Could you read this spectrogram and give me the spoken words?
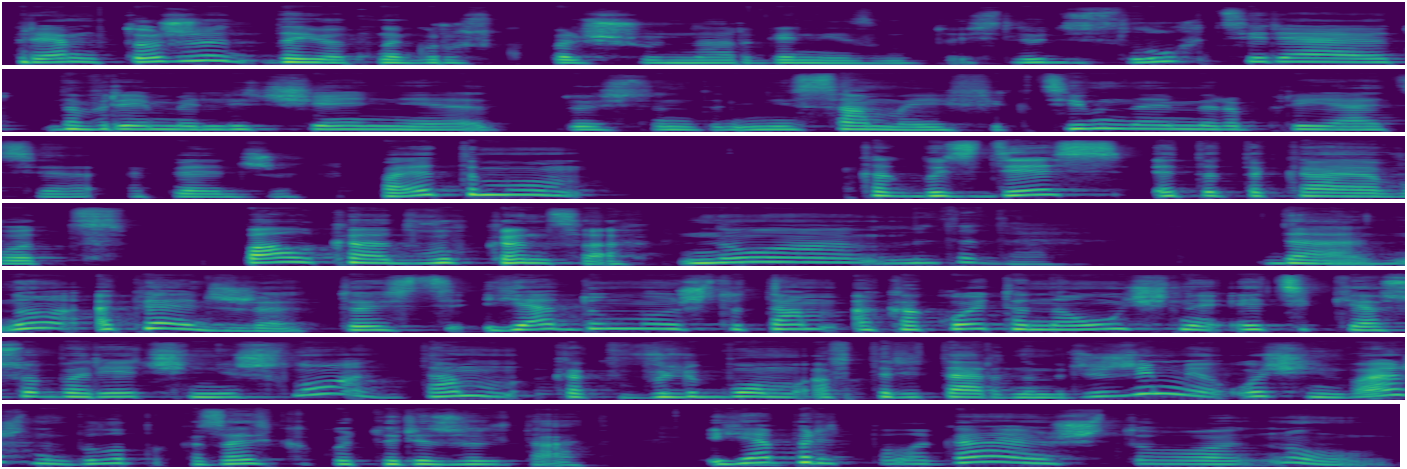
прям тоже дает нагрузку большую на организм. То есть люди слух теряют на время лечения, то есть это не самое эффективное мероприятие, опять же. Поэтому как бы здесь это такая вот палка о двух концах. Но... Ну, это да. Да, но опять же, то есть я думаю, что там о какой-то научной этике особо речи не шло. Там, как в любом авторитарном режиме, очень важно было показать какой-то результат. И я предполагаю, что, ну,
